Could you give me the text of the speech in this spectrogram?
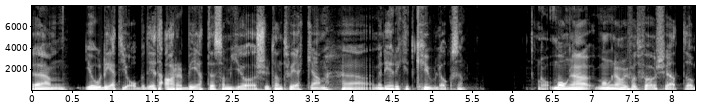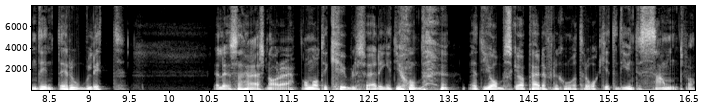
um, jo, det är ett jobb. Det är ett arbete som görs utan tvekan. Uh, men det är riktigt kul också. Och många, många har ju fått för sig att om det inte är roligt eller så här snarare. Om något är kul så är det inget jobb. Ett jobb ska per definition vara tråkigt. Det är ju inte sant. Va?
